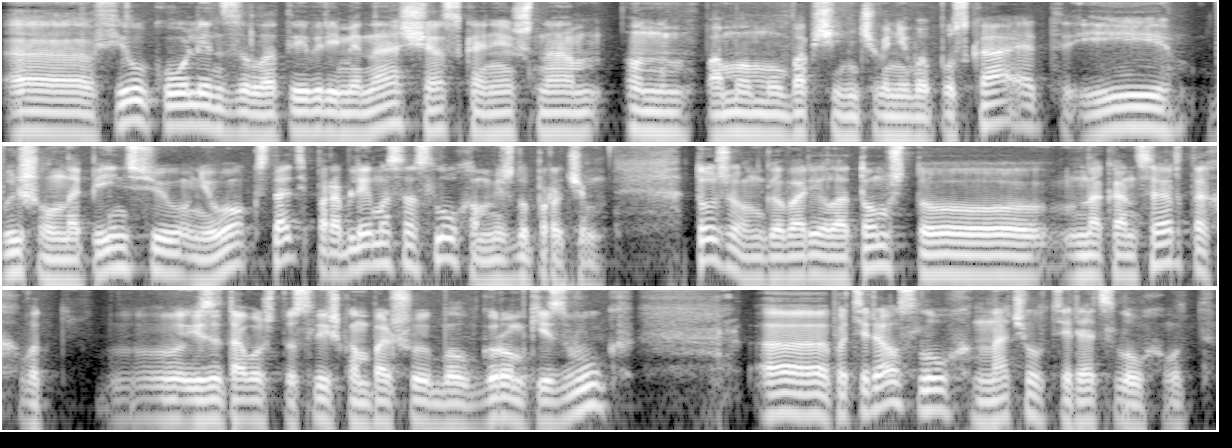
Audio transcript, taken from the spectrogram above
Фил Коллинз «Золотые времена». Сейчас, конечно, он, по-моему, вообще ничего не выпускает и вышел на пенсию. У него, кстати, проблемы со слухом, между прочим. Тоже он говорил о том, что на концертах, вот э, из-за того, что слишком большой был громкий звук, э, потерял слух, начал терять слух. Вот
